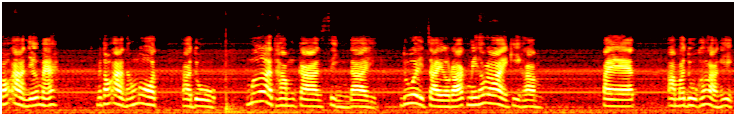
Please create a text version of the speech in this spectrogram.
ต้องอ่านเยอะไหม ไม่ต้องอ่านทั้งหมดอ่าดู เมื่อทำการสิ่งใดด้วยใจรักมีเท่าไหร่กี่คำแปดอ่ามาดูข้างหลังอีก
